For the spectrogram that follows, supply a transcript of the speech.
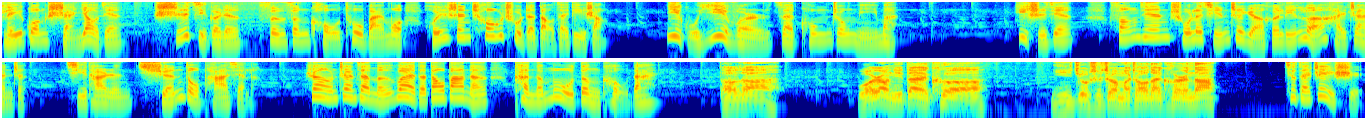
雷光闪耀间，十几个人纷纷口吐白沫，浑身抽搐着倒在地上，一股异味在空中弥漫。一时间，房间除了秦志远和林鸾还站着，其他人全都趴下了，让站在门外的刀疤男看得目瞪口呆。刀子。我让你待客，你就是这么招待客人的？就在这时，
